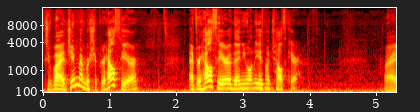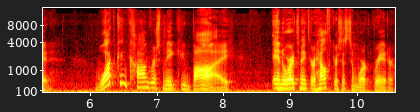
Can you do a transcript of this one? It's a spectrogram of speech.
If you buy a gym membership, you're healthier. And if you're healthier, then you won't need as much health care. Right? What can Congress make you buy in order to make their healthcare system work greater?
